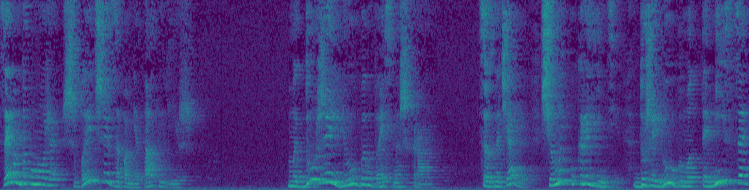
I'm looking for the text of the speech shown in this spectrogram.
це вам допоможе швидше запам'ятати вірш. Ми дуже любимо весь наш край. Це означає, що ми, українці, дуже любимо те місце,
